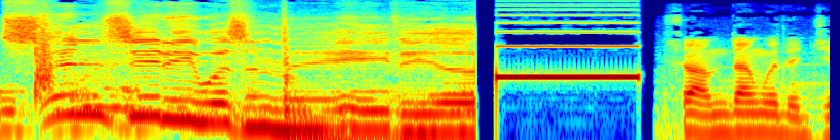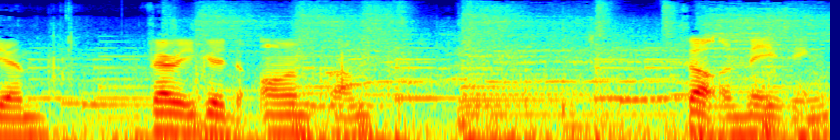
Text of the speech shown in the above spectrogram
Sin City was a maybe. So I'm done with the gym. Very good arm pump. Felt amazing.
